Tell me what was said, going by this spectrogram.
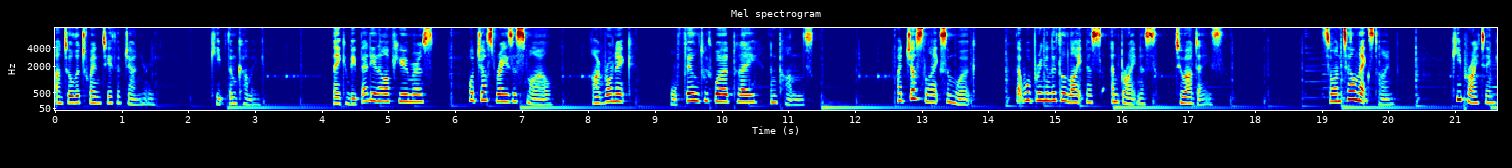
until the 20th of January. Keep them coming. They can be belly laugh humorous, or just raise a smile, ironic, or filled with wordplay and puns. I'd just like some work that will bring a little lightness and brightness to our days. So until next time, keep writing.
